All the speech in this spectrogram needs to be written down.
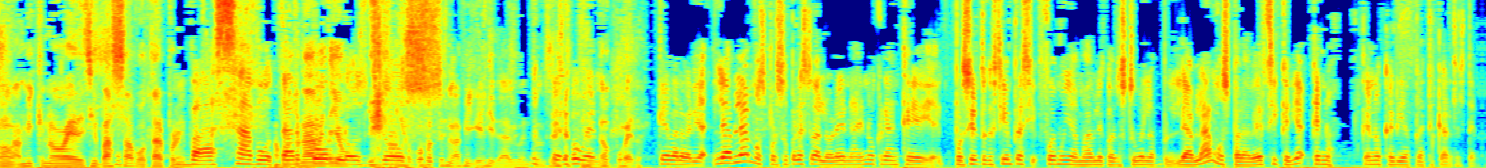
no, a mí que no vaya a decir, vas a votar por Vas a votar por los dos. Yo voto en la Miguel Hidalgo, entonces no puedo. Qué barbaridad. Le hablamos, por supuesto, a Lorena, ¿eh? no crean que, por cierto, que siempre fue muy amable cuando estuve, le hablamos para ver si quería, que no, que no quería platicar del tema.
